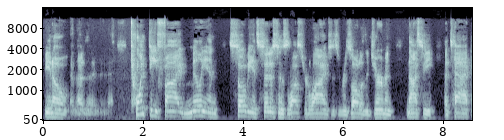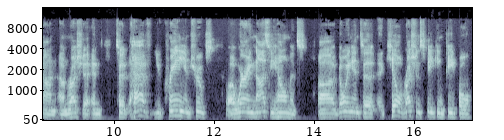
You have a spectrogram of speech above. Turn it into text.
You know, uh, 25 million Soviet citizens lost their lives as a result of the German Nazi attack on on Russia, and to have Ukrainian troops uh, wearing Nazi helmets uh, going in to kill Russian speaking people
